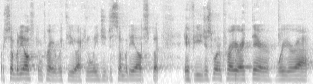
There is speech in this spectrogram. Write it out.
or somebody else can pray with you. I can lead you to somebody else. But if you just want to pray right there where you're at,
